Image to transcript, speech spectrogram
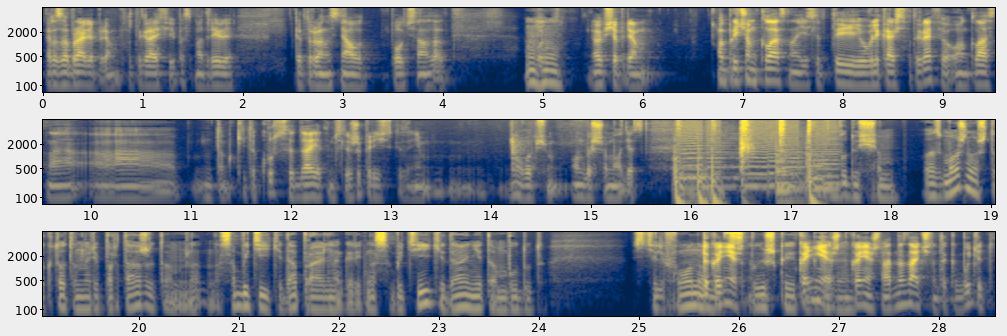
разобрали прям фотографии, посмотрели, которые он снял вот полчаса назад. Угу. Вот. Вообще прям он причем классно, если ты увлекаешься фотографией, он классно, а, ну, там какие-то курсы, да, я там слежу периодически за ним. Ну, в общем, он большой молодец. В будущем возможно, что кто-то на репортаже, там, на, на событийке, да, правильно говорить, на событийке, да, они там будут с телефоном, да, конечно, с вспышкой. Конечно, конечно, однозначно так и будет.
